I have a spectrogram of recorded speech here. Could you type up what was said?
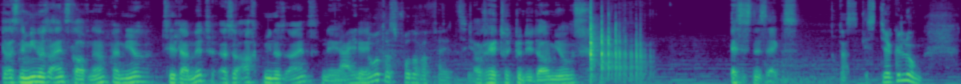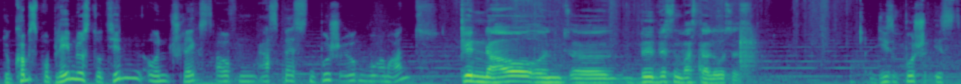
da ist eine Minus 1 drauf, ne? Bei mir zählt da mit, also 8 minus 1? Nee, Nein, okay. nur das vordere Feld zählt. Okay, drückt mir die Daumen, Jungs. Es ist eine 6. Das ist dir gelungen. Du kommst problemlos dorthin und schlägst auf den erstbesten Busch irgendwo am Rand. Genau, und äh, will wissen, was da los ist. In diesem Busch ist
